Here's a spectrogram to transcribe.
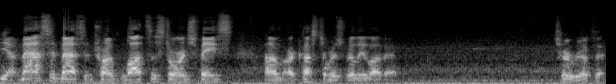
yeah, massive, massive trunk, lots of storage space. Um, our customers really love it. Terrific.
